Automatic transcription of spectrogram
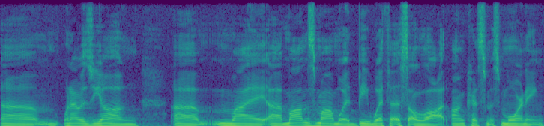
um, when I was young, um, my uh, mom's mom would be with us a lot on Christmas morning.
